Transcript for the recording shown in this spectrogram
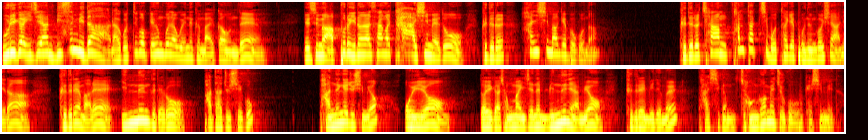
우리가 이제야 믿습니다. 라고 뜨겁게 흥분하고 있는 그 말 가운데 예수님은 앞으로 일어날 상황을 다 아심에도 그들을 한심하게 보거나 그들을 참 탐탁치 못하게 보는 것이 아니라 그들의 말에 있는 그대로 받아주시고 반응해 주시며 오히려 너희가 정말 이제는 믿느냐며 그들의 믿음을 다시금 점검해 주고 계십니다.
